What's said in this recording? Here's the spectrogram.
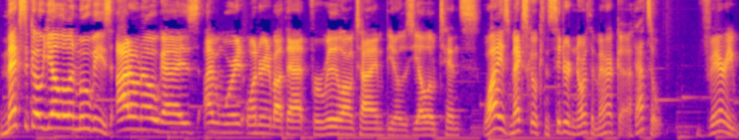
Mexico yellow in movies? I don't know, guys. I've been worried, wondering about that for a really long time. You know, those yellow tints. Why is Mexico considered North America? That's a very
